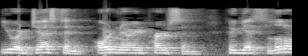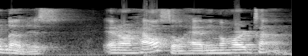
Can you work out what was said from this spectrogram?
you are just an ordinary person who gets little notice and are also having a hard time.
